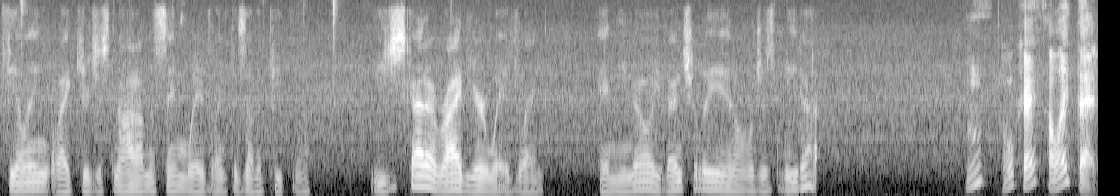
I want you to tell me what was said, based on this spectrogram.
feeling like you're just not on the same wavelength as other people, you just gotta ride your wavelength, and you know eventually it'll just meet up. Hmm, okay, I like that.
